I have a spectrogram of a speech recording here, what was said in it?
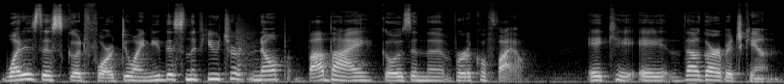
what is this good for? Do I need this in the future? Nope. Bye bye. Goes in the vertical file, aka the garbage can.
